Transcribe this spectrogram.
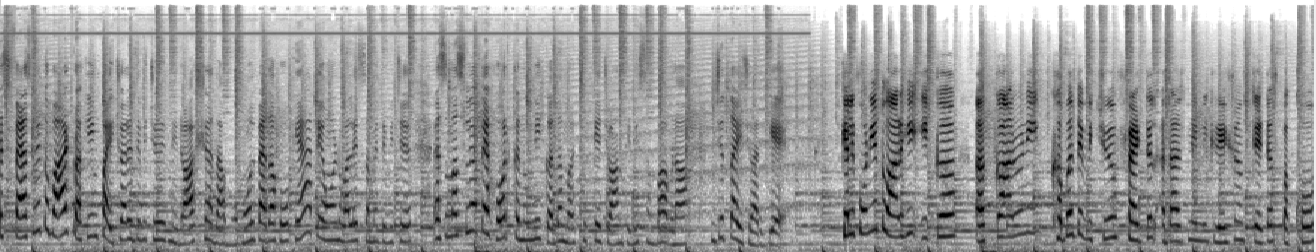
ਇਸ ਫੈਸਲੇ ਤੋਂ ਬਾਅਦ ਟਰੱਕਿੰਗ ਭਾਈਚਾਰੇ ਦੇ ਵਿੱਚ ਨਿਰਾਸ਼ਾ ਦਾ ਮਾਹੌਲ ਪੈਦਾ ਹੋ ਗਿਆ ਅਤੇ ਆਉਣ ਵਾਲੇ ਸਮੇਂ ਦੇ ਵਿੱਚ ਇਸ ਮਸਲੇ ਉੱਤੇ ਹੋਰ ਕਾਨੂੰਨੀ ਕਦਮ ਚੁੱਕੇ ਜਾਣ ਦੀ ਵੀ ਸੰਭਾਵਨਾ ਜਤਾਈ ਜਾ ਰਹੀ ਹੈ। ਕੈਲੀਫੋਰਨੀਆ ਤੋਂ ਆ ਰਹੀ ਇੱਕ ਕਾਨੂੰਨੀ ਖਬਰ ਦੇ ਵਿੱਚ ਫੈਡਰਲ ਅਦਾਲਤ ਨੇ ਇਮੀਗ੍ਰੇਸ਼ਨ ਸਟੇਟਸ ਪੱਖੋਂ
